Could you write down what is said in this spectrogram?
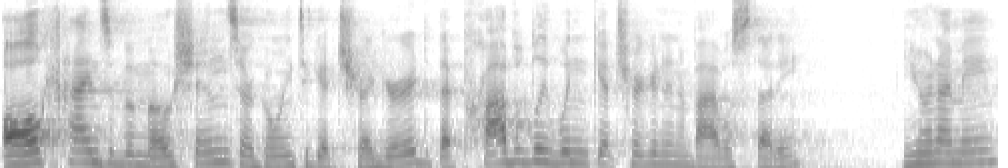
All kinds of emotions are going to get triggered that probably wouldn't get triggered in a Bible study. You know what I mean?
